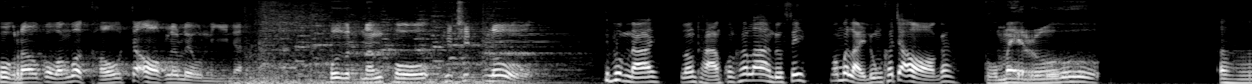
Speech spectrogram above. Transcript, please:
พวกเราก็หวังว่าเขาจะออกเร็วๆนี้นะ เปิดหนังโปพิชิตโลก ที่พวกนายลองถามคนข้างล่างดูสิว่าเมื่อไหร่ลุงเขาจะออกอะกูไม่รู้ เออ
